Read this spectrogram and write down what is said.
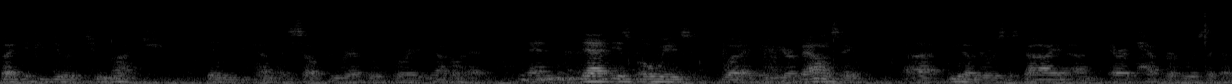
But if you do it too much, then you become a self-congratulatory knucklehead. And that is always what I think we are balancing. Uh, you know, there was this guy, um, Eric Hoffer, who was like a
